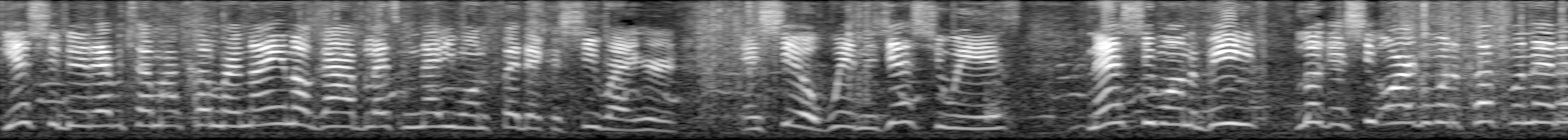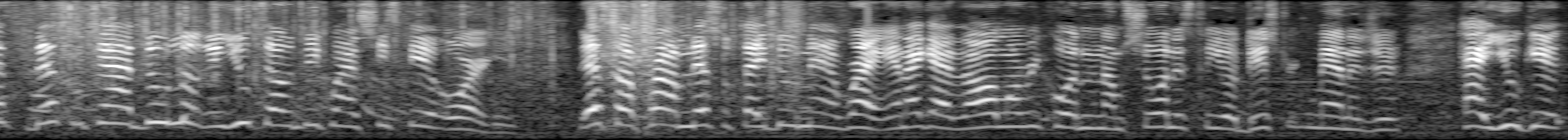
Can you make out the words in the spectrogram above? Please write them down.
Yes, you did. Every time I come here, now you know God bless me. Now you want to say that because she right here and she a witness. Yes, you is. Now she want to be look and she arguing with a customer. Now that's that's what y'all do. Look and you tell her be quiet. She still arguing. That's her problem. That's what they do now, right? And I got it all on recording. And I'm showing this to your district manager. How you get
